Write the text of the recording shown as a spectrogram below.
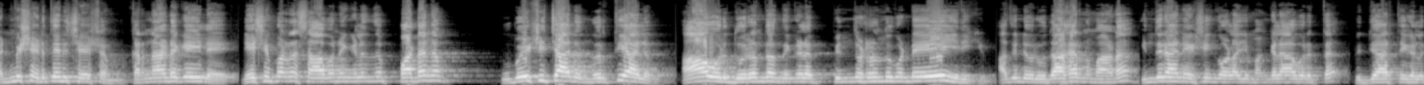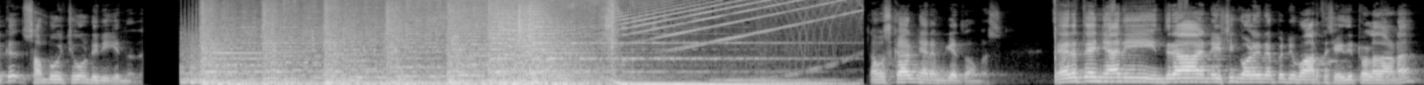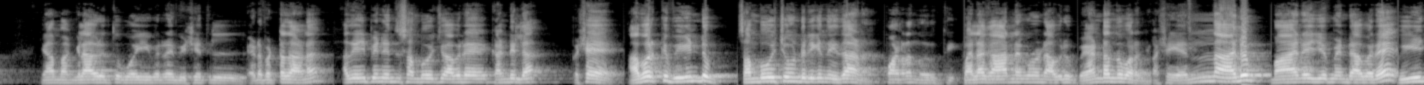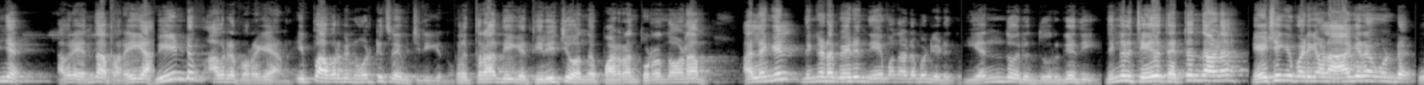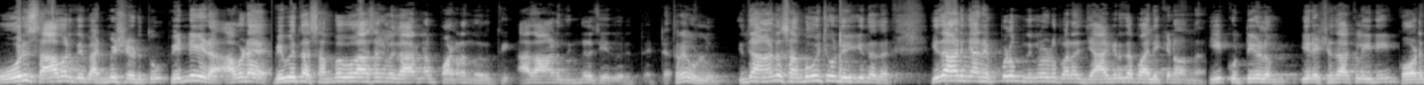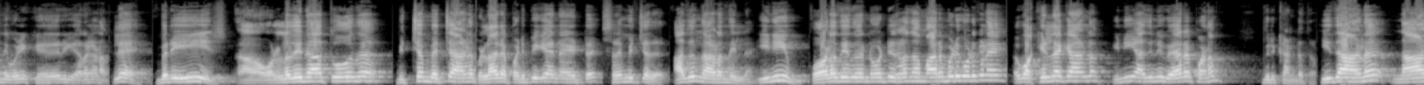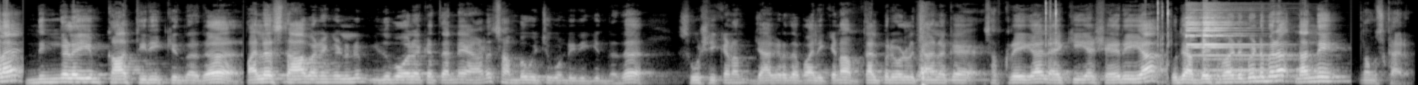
Admission എടുത്തതിന് ശേഷം കർണാടകയിലെ ദേശീയ പഠന സ്ഥാപനങ്ങളിൽ നിന്ന് പഠനം ഉപേക്ഷിച്ചാലും നിർത്തിയാലും ആ ഒരു ദുരന്തം നിങ്ങളെ പിന്തുടർന്നുകൊണ്ടേയിരിക്കും. അതിന്റെ ഒരു ഉദാഹരണമാണ് ഇന്ദിരാ നേഴ്സിംഗ് കോളേജ് മംഗലാപുരത്ത് വിദ്യാർത്ഥികൾക്ക് സംഭവിച്ചുകൊണ്ടിരിക്കുന്നത്. നമസ്കാരം ഞാൻ എം കെ തോമസ്. നേരത്തെ ഞാൻ ഈ ഇന്ദിരാ നേഴ്സിംഗ് കോളേജിനെ പറ്റി വാർത്ത ചെയ്തിട്ടുള്ളതാണ്. ഞാൻ മംഗലാപുരത്ത് പോയി ഇവരുടെ വിഷയത്തിൽ ഇടപെട്ടതാണ്. അത് കഴിഞ്ഞ് പിന്നെ എന്ത് സംഭവിച്ചു അവരെ കണ്ടില്ല. പക്ഷേ അവർക്ക് വീണ്ടും സംഭവിച്ചുകൊണ്ടിരിക്കുന്ന ഇതാണ്. പഠനം നിർത്തി. പല കാരണങ്ങളുണ്ട് അവർ വേണ്ടെന്ന് പറഞ്ഞു. പക്ഷെ എന്നാലും മാനേജ്മെന്റ് അവരെ വീഞ്ഞ്. അവരെ എന്താ പറയുക? വീണ്ടും അവരുടെ പുറകെയാണ്. ഇപ്പൊ അവർക്ക് നോട്ടീസ് ലഭിച്ചിരിക്കുന്നു. നിങ്ങൾ ഇത്രാം തീയതി തിരിച്ചു വന്ന് പഠനം തുടർന്നോണം. അല്ലെങ്കിൽ നിങ്ങളുടെ പേരിൽ നിയമ നടപടി എടുക്കും. എന്തൊരു ദുർഗതി. നിങ്ങൾ ചെയ്ത തെറ്റെന്താണ്? നേഴ്സിംഗ് പഠിക്കാനുള്ള ആഗ്രഹം കൊണ്ട് ഒരു സ്ഥാപനത്തിൽ അഡ്മിഷൻ എടുത്തു. പിന്നീട് അവിടെ വിവിധ സംഭവവികാസങ്ങൾ കാരണം പഠനം നിർത്തി. അതാണ് നിങ്ങൾ ചെയ്ത ഒരു തെറ്റ്. അത്രേ ഉള്ളൂ. ഇതാണ് സംഭവിച്ചുകൊണ്ടിരിക്കുന്നത്. ഇതാണ് ഞാൻ എപ്പോഴും നിങ്ങളോട് പറഞ്ഞ ജാഗ്രത പാലിക്കണമെന്ന്. ഈ കുട്ടികളും ഈ രക്ഷിതാക്കൾ ഇനിയും കോടതി വഴി കയറി ഇറങ്ങണം. അല്ലേ ഇവർ ഈ ഉള്ളതിനകത്തുനിന്ന് മിച്ചം വെച്ചാണ് പിള്ളേരെ പഠിപ്പിക്കാനായിട്ട് ശ്രമിച്ചത്. അത് നടന്നില്ല. ഇനിയും കോടതി നോട്ടീസ് വന്നാൽ മറുപടി കൊടുക്കണേ? വക്കീലിനെ കാണണം ഇനി അതിന് വേറെ പണം ഇവർ കണ്ടെത്തണം. ഇതാണ് നാളെ നിങ്ങളെയും കാത്തിരിക്കുന്നത്. പല സ്ഥാപനങ്ങളിലും ഇതുപോലൊക്കെ തന്നെയാണ് സംഭവിച്ചു കൊണ്ടിരിക്കുന്നത് സൂക്ഷിക്കണം ജാഗ്രത പാലിക്കണം. താല്പര്യമുള്ള ചാനലൊക്കെ സബ്സ്ക്രൈബ് ചെയ്യുക ലൈക്ക് ചെയ്യുക ഷെയർ ചെയ്യുക. പുതിയ അപ്ഡേഷനുമായിട്ട് വീണ്ടും വരാം. നന്ദി നമസ്കാരം.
